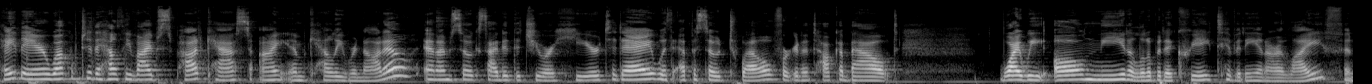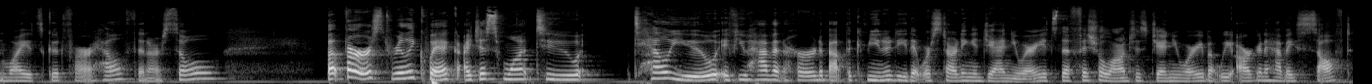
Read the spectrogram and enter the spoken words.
Hey there, welcome to the Healthy Vibes podcast. I am Kelly Renato, and I'm so excited that you are here today with episode 12. We're going to talk about why we all need a little bit of creativity in our life and why it's good for our health and our soul. But first, really quick, I just want to tell you if you haven't heard about the community that we're starting in January. It's the official launch is January, but we are going to have a soft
